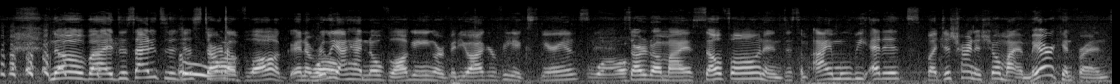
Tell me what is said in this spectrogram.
no, but I decided to just start wow. a vlog, and wow. really I had no vlogging or videography experience. Wow. Started on my cell phone and did some iMovie edits, but just trying to show my American friends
